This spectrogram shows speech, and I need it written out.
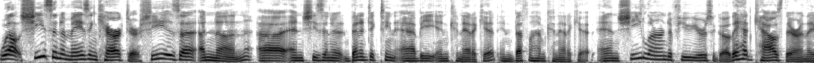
Well, she's an amazing character. She is a, a nun, uh, and she's in a Benedictine abbey in Connecticut, in Bethlehem, Connecticut. And she learned a few years ago. They had cows there, and they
